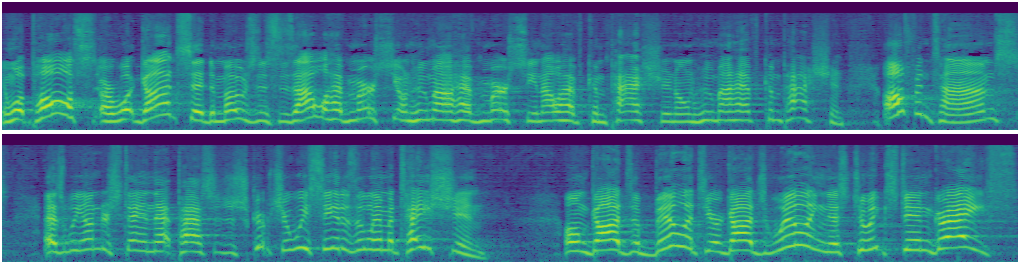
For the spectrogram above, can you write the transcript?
And what Paul or what God said to Moses is, I will have mercy on whom I have mercy, and I will have compassion on whom I have compassion. Oftentimes, as we understand that passage of Scripture, we see it as a limitation on God's ability or God's willingness to extend grace.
